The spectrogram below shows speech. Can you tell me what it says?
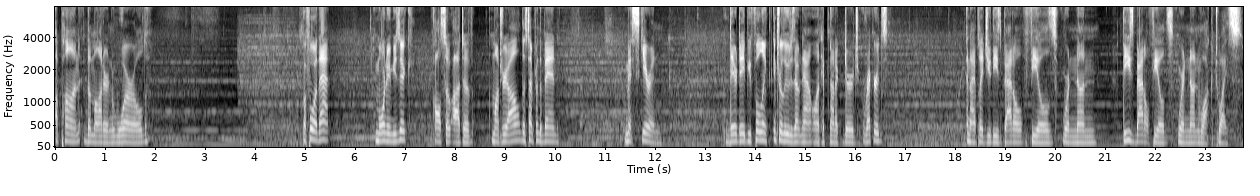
Upon the Modern World. Before that, more new music, also out of Montreal, this time from the band Meskiren. Their debut full length interlude is out now on Hypnotic Dirge Records. And I played you These Battlefields Were None these battlefields where none walk twice.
